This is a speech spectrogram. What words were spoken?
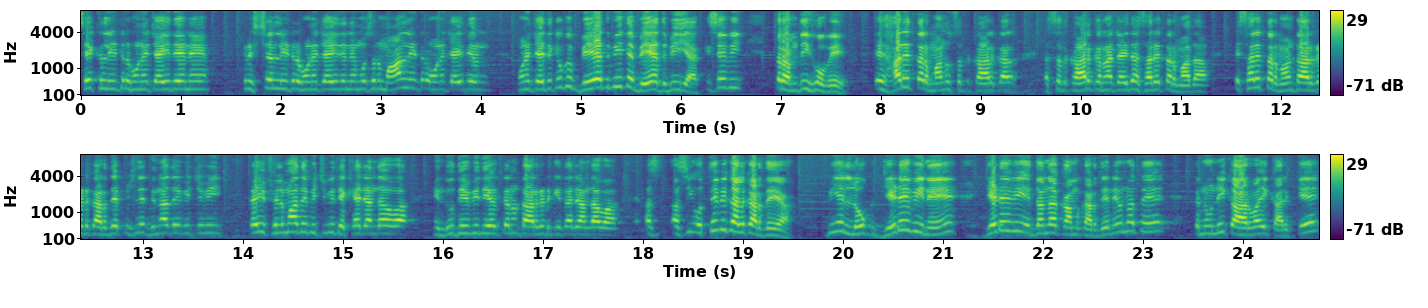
ਸਿੱਖ ਲੀਡਰ ਹੋਣੇ ਚਾਹੀਦੇ ਨੇ ਕ੍ਰਿਸਚੀਅਨ ਲੀਡਰ ਹੋਣੇ ਚਾਹੀਦੇ ਨੇ ਮੁਸਲਮਾਨ ਲੀਡਰ ਹੋਣੇ ਚਾਹੀਦੇ ਹਨ- ਹੋਣੇ ਚਾਹੀਦੇ, ਕਿਉਂਕਿ ਬੇਅਦਬੀ ਤੇ ਬੇਅਦਬੀ ਆ, ਕਿਸੇ ਵੀ ਧਰਮ ਦੀ ਹੋਵੇ। ਇਹ ਸਾਰੇ ਧਰਮਾਂ ਨੂੰ ਸਤਿਕਾਰ ਕਰ, ਸਤਿਕਾਰ ਕਰਨਾ ਚਾਹੀਦਾ ਸਾਰੇ ਧਰਮਾਂ ਦਾ। ਇਹ ਸਾਰੇ ਧਰਮਾਂ ਨੂੰ ਟਾਰਗੇਟ ਕਰਦੇ। ਪਿਛਲੇ ਦਿਨਾਂ ਦੇ ਵਿੱਚ ਵੀ, ਕਈ ਫਿਲਮਾਂ ਦੇ ਵਿੱਚ ਵੀ ਦੇਖਿਆ ਜਾਂਦਾ ਵਾ। ਹਿੰਦੂ ਦੇਵੀ ਦੇਵਤਿਆਂ ਨੂੰ ਟਾਰਗੇਟ ਕੀਤਾ ਜਾਂਦਾ ਵਾ। ਅਸ- ਅਸੀਂ ਉੱਥੇ ਵੀ ਗੱਲ ਕਰਦੇ ਆ ਵੀ ਇਹ ਲੋਕ ਜਿਹੜੇ ਵੀ ਨੇ, ਜਿਹੜੇ ਵੀ ਇਦਾਂ ਦਾ ਕੰਮ ਕਰਦੇ ਨੇ, ਉਹਨਾਂ ਤੇ ਕਾਨੂੰਨੀ ਕਾਰਵਾਈ ਕਰਕੇ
